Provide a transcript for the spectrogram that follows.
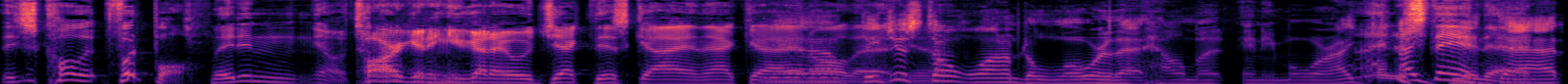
they just call it football. They didn't, you know, targeting. You got to eject this guy and that guy and all that. They just know. don't want him to lower that helmet anymore. I, I understand get that.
